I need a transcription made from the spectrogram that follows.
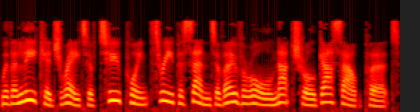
with a leakage rate of 2.3% of overall natural gas output.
